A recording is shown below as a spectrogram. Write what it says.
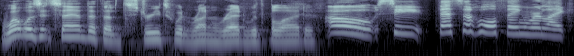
what was it said that the streets would run red with blood? If, Oh, see, that's the whole thing where like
